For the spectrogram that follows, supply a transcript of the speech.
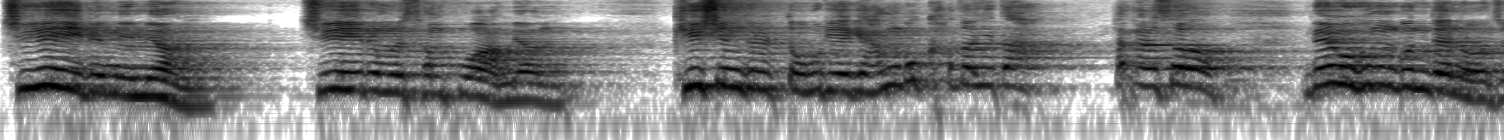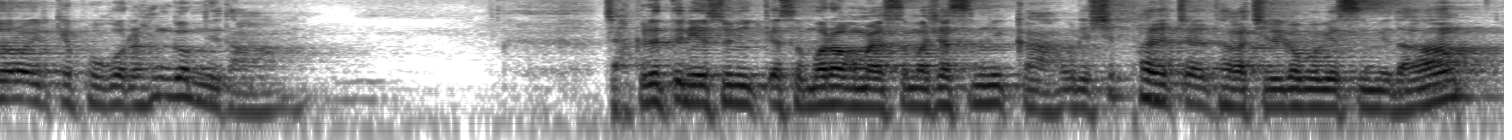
주의 이름이면 주의 이름을 선포하면 귀신들도 우리에게 항복하더이다 하면서 매우 흥분된 어조로 이렇게 보고를 한 겁니다. 자, 그랬더니 예수님께서 뭐라고 말씀하셨습니까? 우리 18절 다 같이 읽어보겠습니다.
